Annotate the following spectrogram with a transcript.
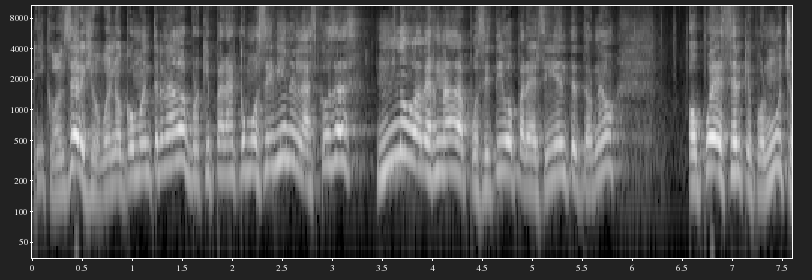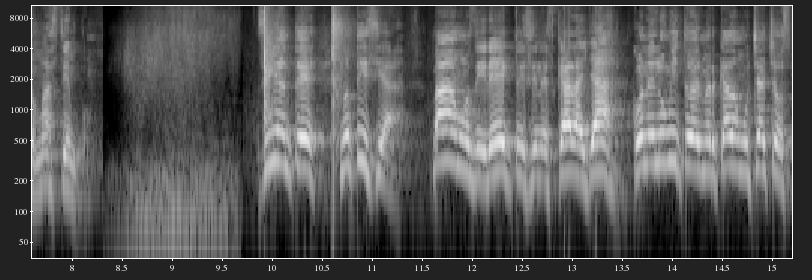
y con Sergio Bueno como entrenador, porque para como se vienen las cosas, no va a haber nada positivo para el siguiente torneo, o puede ser que por mucho más tiempo. Siguiente noticia. Vamos directo y sin escala ya. Con el humito del mercado, muchachos.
